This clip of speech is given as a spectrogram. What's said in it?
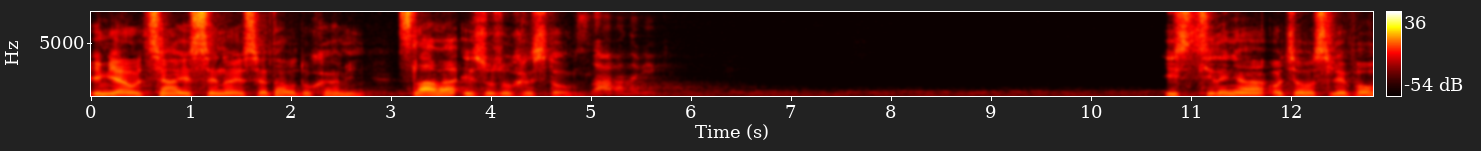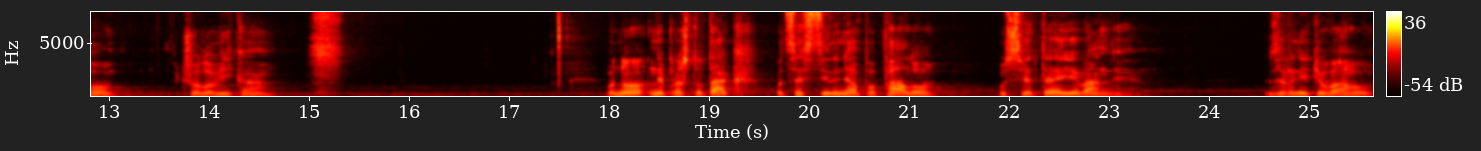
Ім'я Отця і Сина, і Святого Духа. Амінь. Слава Ісусу Христу! Слава навіки. І зцілення оцього сліпого чоловіка, воно не просто так, оце зцілення попало у святе Євангеліє. Зверніть увагу,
